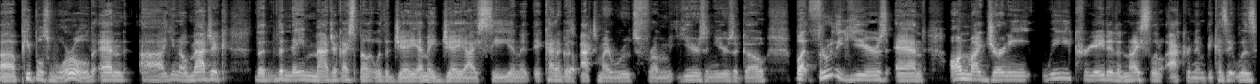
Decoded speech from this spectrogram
uh, people's world, and uh, you know, magic. The the name magic, I spell it with a J, M A J I C, and it, it kind of goes back to my roots from years and years ago. But through the years and on my journey, we created a nice little acronym because it was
